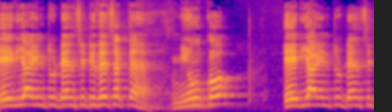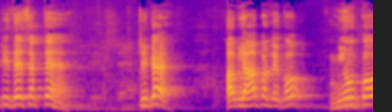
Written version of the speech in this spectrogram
एरिया इंटू डेंसिटी दे सकते हैं। म्यू को एरिया इंटू डेंसिटी दे सकते हैं। ठीक है? अब यहाँ पर देखो म्यू को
